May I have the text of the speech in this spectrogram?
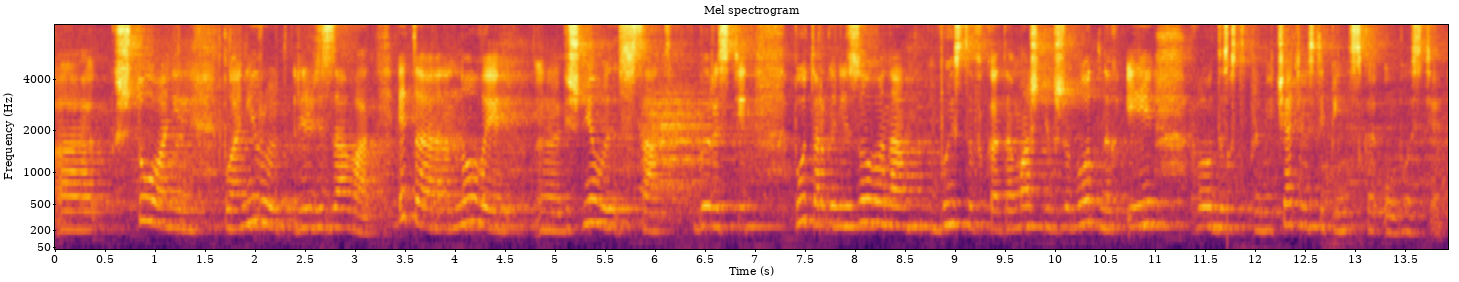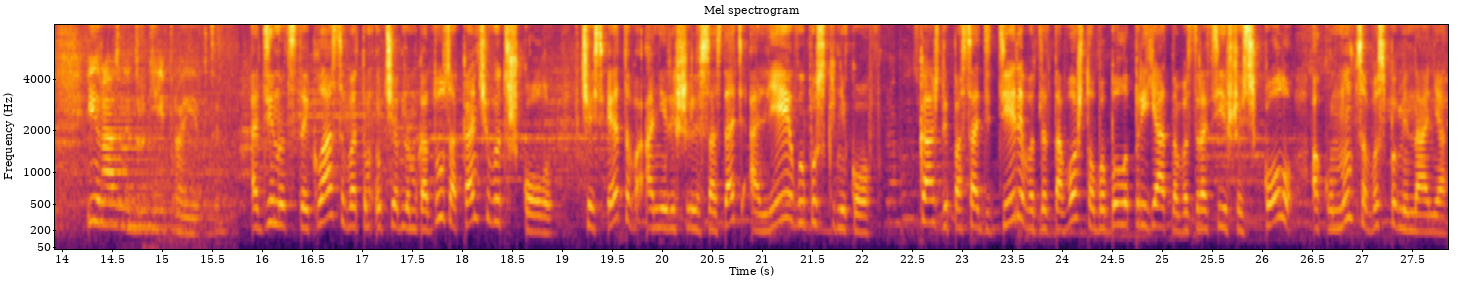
Э, что они планируют реализовать? Это новый э, вишневый сад вырастет, будет организована выставка домашних животных и достопримечательностей Пензенской области и разные другие проекты. 11 классы в этом учебном году заканчивают школу. В честь этого они решили создать аллею выпускников. Каждый посадит дерево для того, чтобы было приятно, возвратившись в школу, окунуться в воспоминания,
